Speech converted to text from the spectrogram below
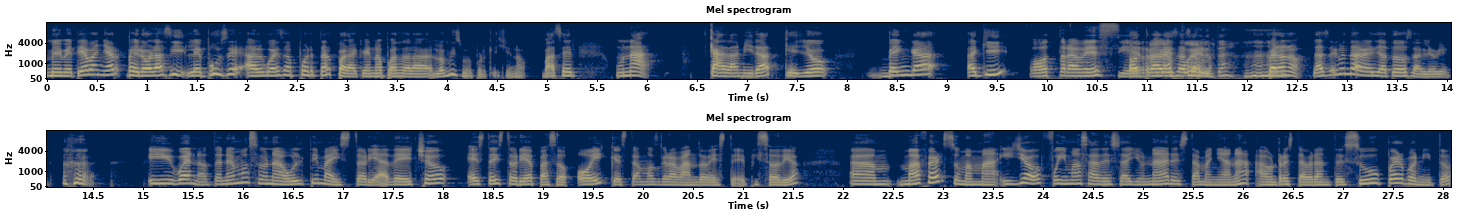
me metí a bañar, pero ahora sí le puse algo a esa puerta para que no pasara lo mismo, porque dije, no, va a ser una calamidad que yo venga aquí Otra vez cierra otra vez la hacerlo. puerta. Pero no, la segunda vez ya todo salió bien. Y bueno, tenemos una última historia. De hecho, esta historia pasó hoy que estamos grabando este episodio. Maffer, su mamá y yo fuimos a desayunar esta mañana a un restaurante súper bonito.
